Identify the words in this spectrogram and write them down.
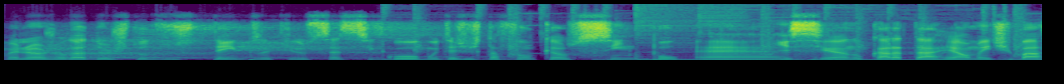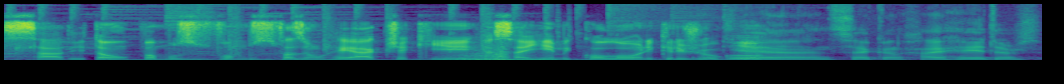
melhor jogador de todos os tempos aqui do CSGO? Muita gente tá falando que é o Simple. É... Esse ano o cara tá realmente embaçado. Então vamos, vamos fazer um react aqui Essa IM Colony que ele jogou. Yeah, and second, hi haters.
